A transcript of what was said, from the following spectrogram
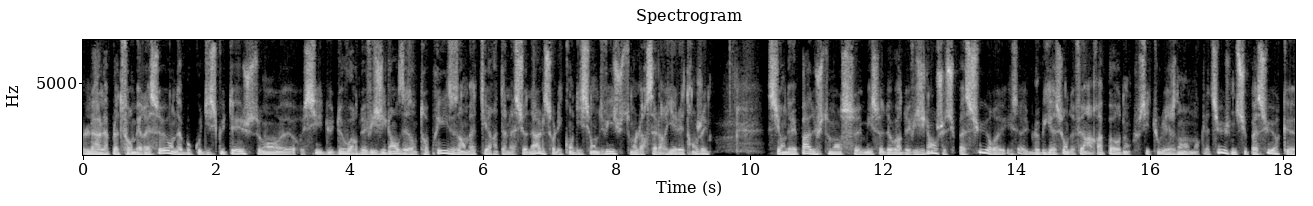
là, la plateforme RSE, on a beaucoup discuté justement euh, aussi du devoir de vigilance des entreprises en matière internationale sur les conditions de vie justement de leurs salariés à l'étranger. si on n'avait pas justement mis ce devoir de vigilance, je suis pas sûr, l'obligation de faire un rapport donc aussi tous les ans donc là-dessus, je ne suis pas sûr que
